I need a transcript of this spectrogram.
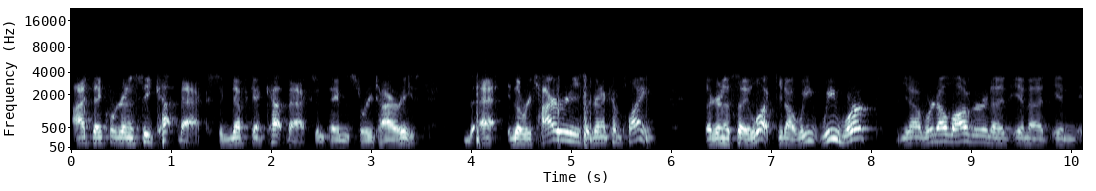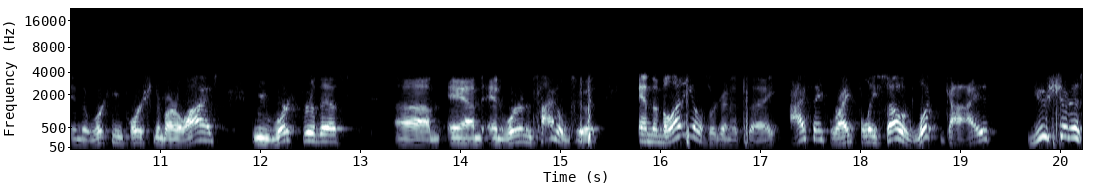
I think we're going to see cutbacks, significant cutbacks in payments to retirees. The retirees are going to complain. They're going to say, look, you know, we, we worked, you know, we're no longer in a, in a, in, in the working portion of our lives. We worked for this um, and, and we're entitled to it. And the millennials are going to say, I think rightfully so. Look, guys, you should have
